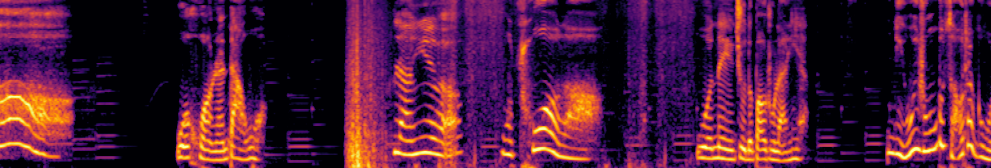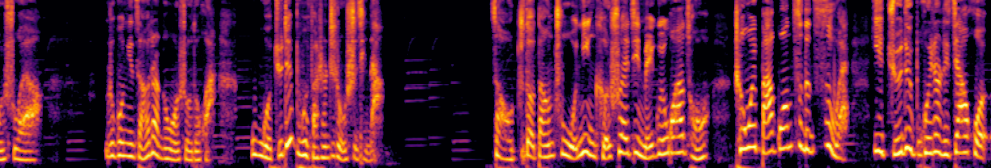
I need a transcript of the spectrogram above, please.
哦。我恍然大悟，蓝叶，我错了。我内疚的抱住蓝叶，你为什么不早点跟我说呀？如果你早点跟我说的话，我绝对不会发生这种事情的。早知道当初我宁可摔进玫瑰花丛，成为拔光刺的刺猬，也绝对不会让这家伙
